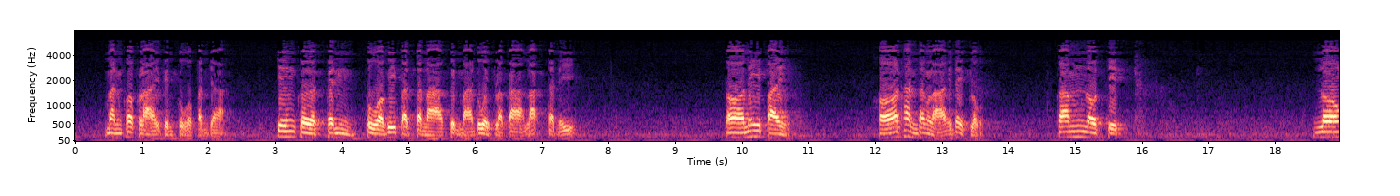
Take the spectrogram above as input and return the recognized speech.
ๆ มันก็กลายเป็นตัวปัญญา จึงเกิดเป็นตัววิปัสสนาขึ้นมาด้วยประกาศนี้ ต่อนนี้ไป ขอท่านทั้งหลายได้โปรดกำหนดจิต ลง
